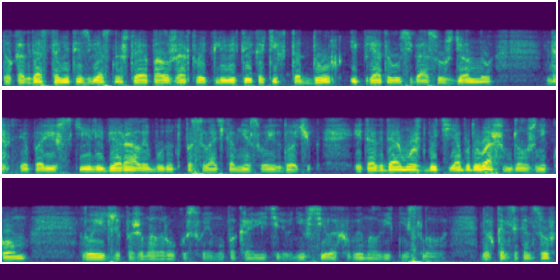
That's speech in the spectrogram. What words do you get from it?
«Но когда станет известно, что я пал жертвой клеветы каких-то дур и прятал у себя осужденного, да все парижские либералы будут посылать ко мне своих дочек, и тогда, может быть, я буду вашим должником». Луиджи пожимал руку своему покровителю, не в силах вымолвить ни слова. Но, в конце концов,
